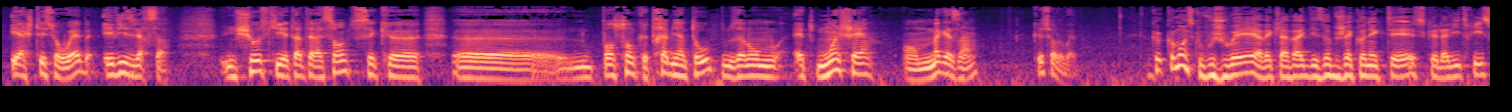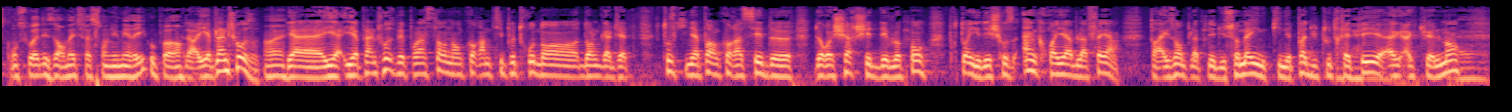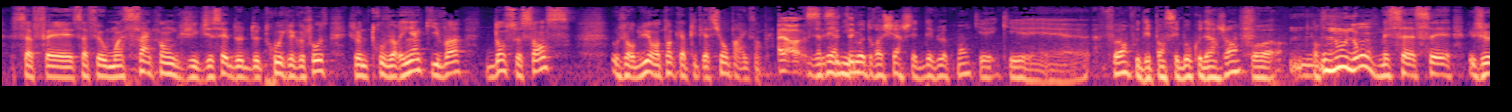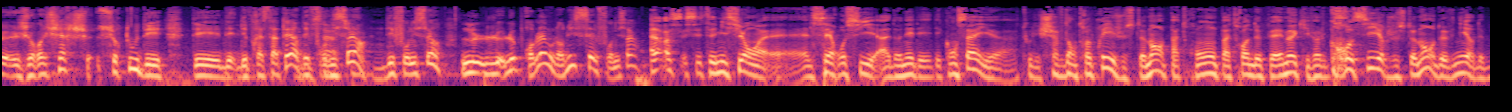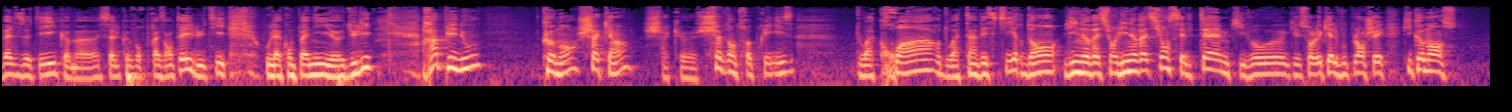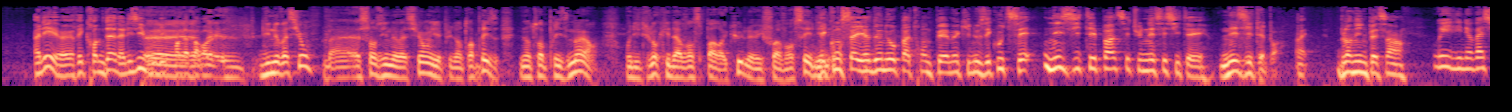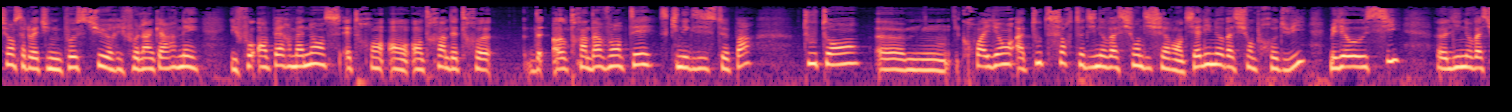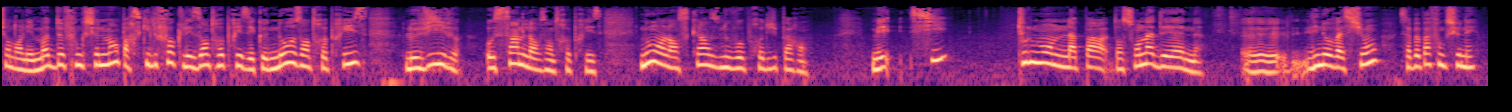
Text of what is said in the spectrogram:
et acheter sur web et vice versa. Une chose qui est intéressante, c'est que euh, nous pensons que très bientôt, nous allons être moins chers en magasin que sur le web. Comment est-ce que vous jouez avec la vague des objets connectés? Est-ce que la litrice conçoit désormais de façon numérique ou pas? Alors il y a plein de choses. Il, y a, il, y a, plein de choses, mais pour l'instant on est encore un petit peu trop dans, dans le gadget. Je trouve qu'il n'y a pas encore assez de, de recherche et de développement. Pourtant il y a des choses incroyables à faire. Par exemple l'apnée du sommeil qui n'est pas du tout traitée actuellement. Ça fait ça fait au moins cinq ans que j'essaie de, de trouver quelque chose. Je ne trouve rien qui va dans ce sens aujourd'hui en tant qu'application par exemple. Alors, vous avez un niveau de recherche et de développement qui est, qui est euh, fort. Vous dépensez beaucoup d'argent pour, Nous non, mais ça, c'est je, je recherche surtout des des, des, des prestataires, des fournisseurs, des fournisseurs. Le, le problème aujourd'hui, c'est le fournisseur. Alors cette émission, elle sert aussi à donner des, des conseils à tous les chefs d'entreprise, justement, patrons, patronnes de PME qui veulent grossir justement, devenir de belles ETI comme euh, celle que vous représentez, l'UTI ou la compagnie euh, du lit. Rappelez-nous comment chacun, chaque chef d'entreprise doit croire, doit investir dans l'innovation. L'innovation, c'est le thème qui vaut, sur lequel vous planchez, qui commence Allez, euh, Eric Romden, allez-y, vous voulez prendre la parole. Bah, l'innovation, bah, sans innovation, il n'y a plus d'entreprise. Une entreprise meurt. On dit toujours qu'il n'avance pas, recule, il faut avancer. Les conseils à donner aux patrons de PME qui nous écoutent, c'est n'hésitez pas, c'est une nécessité. N'hésitez pas. Ouais. Blandine Pessin. Oui, l'innovation, ça doit être une posture, il faut l'incarner. Il faut en permanence être en train d'être en train d'inventer ce qui n'existe pas tout en euh, croyant à toutes sortes d'innovations différentes. Il y a l'innovation produit, mais il y a aussi euh, l'innovation dans les modes de fonctionnement, parce qu'il faut que les entreprises et que nos entreprises le vivent au sein de leurs entreprises. Nous, on lance 15 nouveaux produits par an. Mais si tout le monde n'a pas dans son ADN euh, l'innovation, ça peut pas fonctionner.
